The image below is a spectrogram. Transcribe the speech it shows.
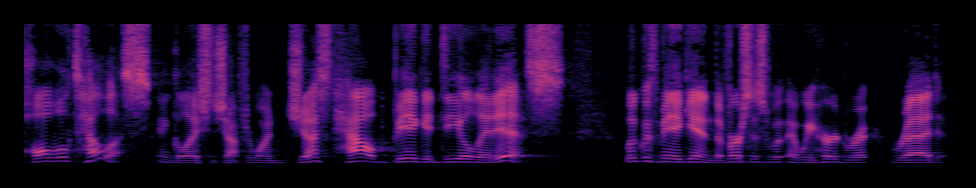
Paul will tell us in Galatians chapter 1 just how big a deal it is. Look with me again, the verses that we heard read,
